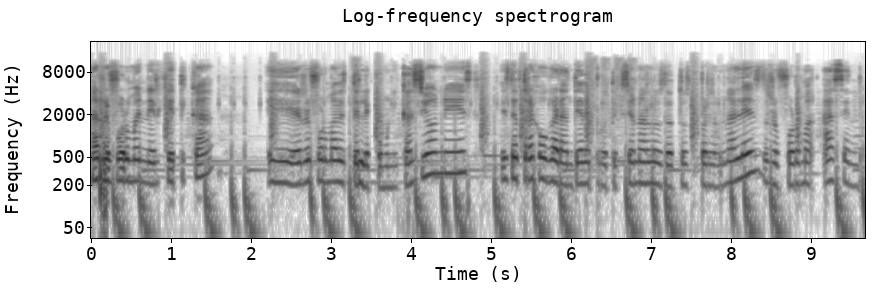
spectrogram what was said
la reforma energética, eh, reforma de telecomunicaciones, esta trajo garantía de protección a los datos personales, reforma ascendente.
